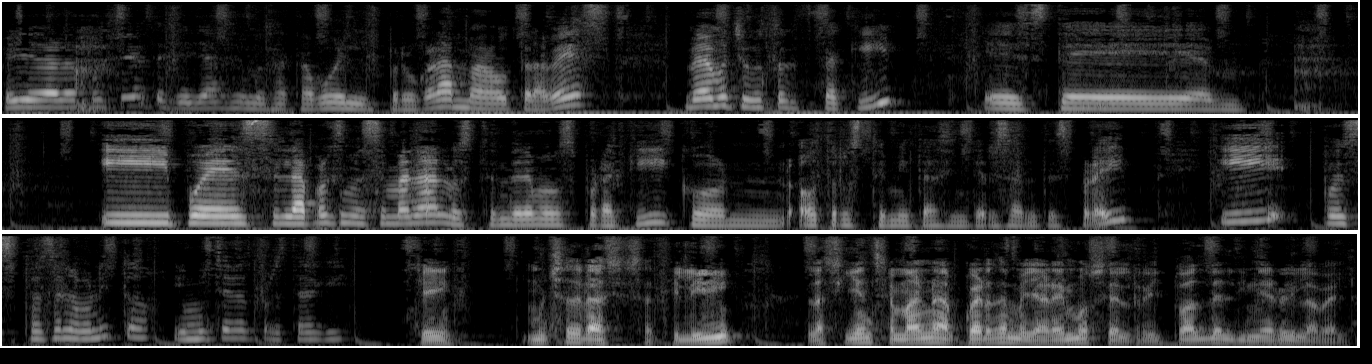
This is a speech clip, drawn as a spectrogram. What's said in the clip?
Oye, ahora pues fíjate que ya se nos acabó el programa otra vez. Me da mucho gusto que estés aquí. Este. Y pues la próxima semana los tendremos por aquí con otros temitas interesantes por ahí. Y pues pásenlo bonito y muchas gracias por estar aquí. Sí, muchas gracias a ti, Lili. La siguiente semana, acuérdame, ya haremos el ritual del dinero y la vela.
